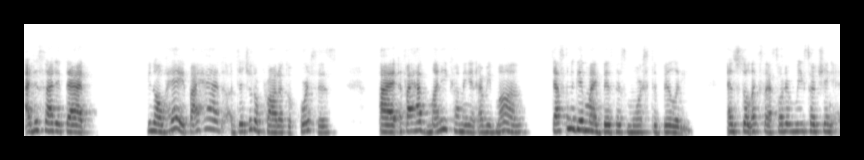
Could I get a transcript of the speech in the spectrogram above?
I decided that you know, hey, if I had a digital product or courses, I if I have money coming in every month, that's going to give my business more stability. And so, like I said, I started researching,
